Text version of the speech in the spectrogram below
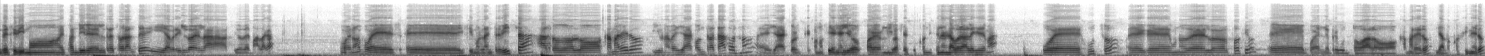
decidimos expandir el restaurante y abrirlo en la ciudad de Málaga. Bueno, pues eh, hicimos la entrevista a todos los camareros y una vez ya contratados, ¿no? Eh, ya con- que conocían ellos cuáles iban a ser sus condiciones laborales y demás, pues justo eh, que uno de los socios pues le preguntó a los camareros y a los cocineros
